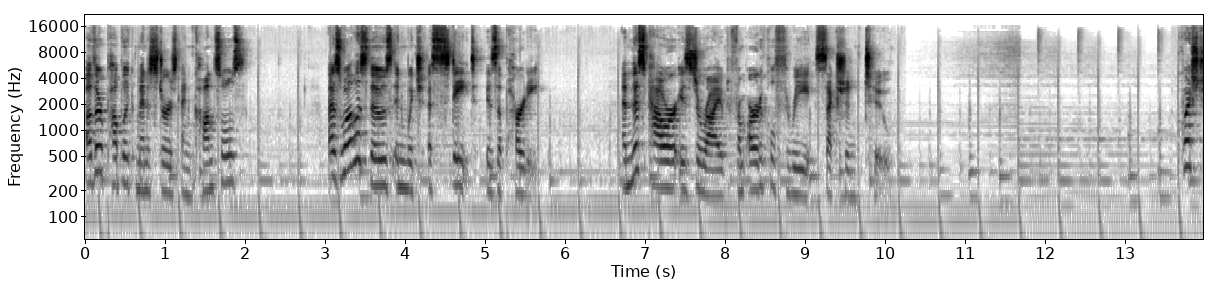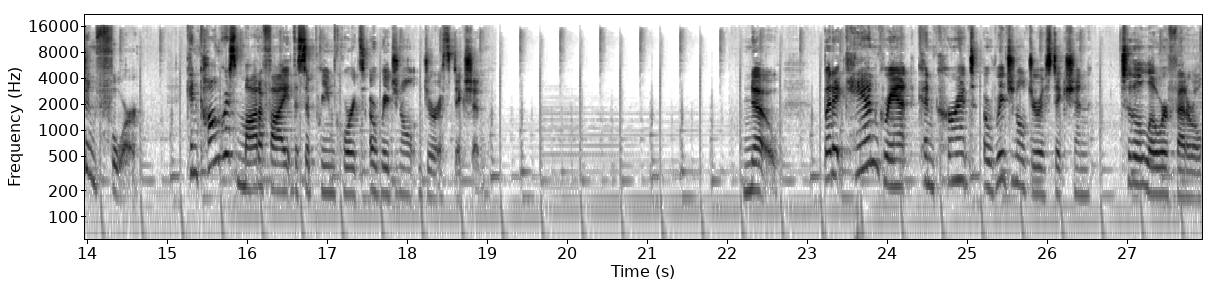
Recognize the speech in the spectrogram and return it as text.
other public ministers and consuls, as well as those in which a state is a party. And this power is derived from Article 3, Section 2. Question 4. Can Congress modify the Supreme Court's original jurisdiction? No, but it can grant concurrent original jurisdiction to the lower federal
